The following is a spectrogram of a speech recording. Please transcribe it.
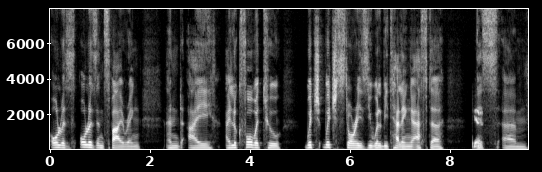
Always, always inspiring, and I I look forward to which which stories you will be telling after yeah. this um,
